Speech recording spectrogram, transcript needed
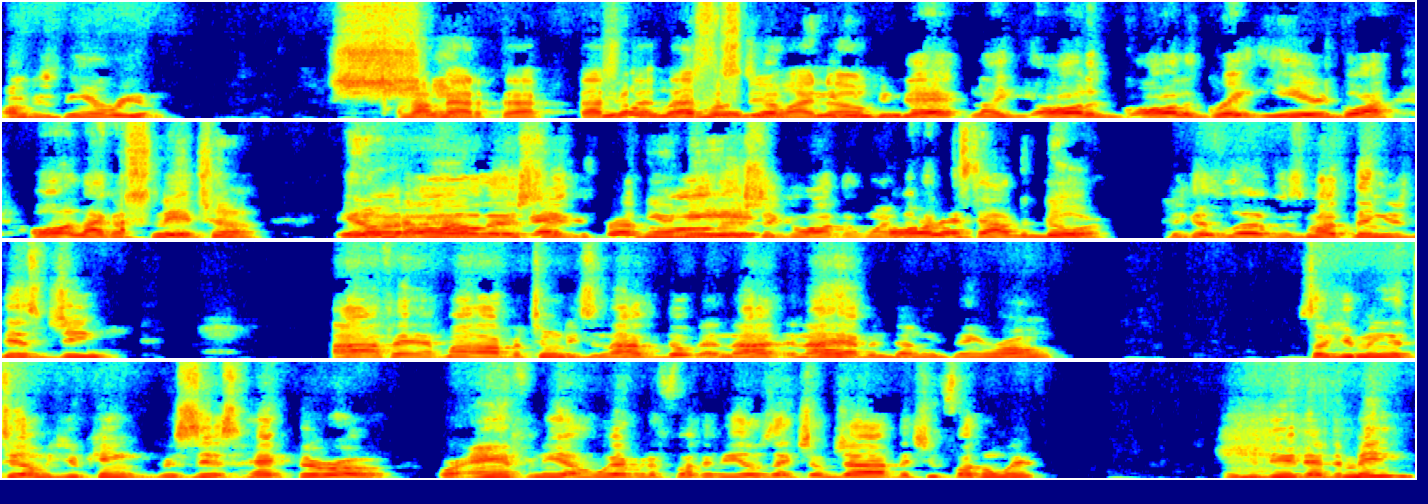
I'm just being real. I'm not mad at that. That's you don't that, love that's the her steal I know. do that. Like all the all the great years go out, all like a snitch, huh? It don't All- matter all how that much shit- extra stuff you need. all that shit go out the window. All that's out the door. Because love is my thing is this, G. I've had my opportunities and I've done and I and I haven't done anything wrong. So you mean to tell me you can't resist Hector or or Anthony or whoever the fuck it is at your job that you fucking with? And you did that to me?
